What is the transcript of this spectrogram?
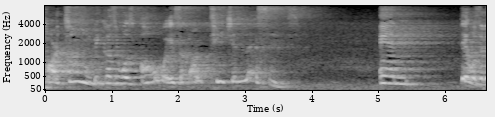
cartoon because it was always about teaching lessons. And there was a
